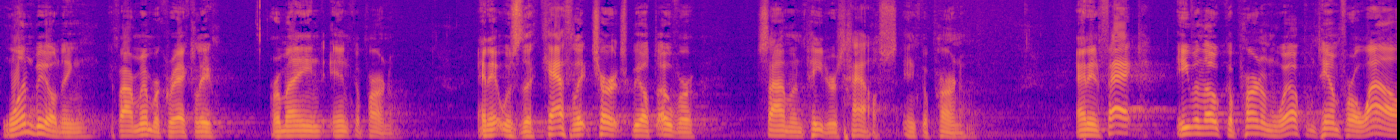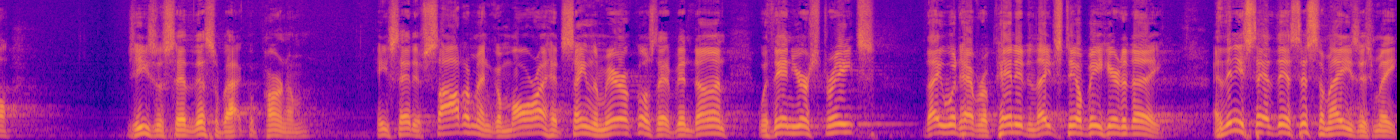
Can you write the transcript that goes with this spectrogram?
One building, if I remember correctly, remained in Capernaum. And it was the Catholic Church built over Simon Peter's house in Capernaum. And in fact, even though Capernaum welcomed him for a while, Jesus said this about Capernaum. He said, If Sodom and Gomorrah had seen the miracles that had been done within your streets, they would have repented and they'd still be here today. And then he said this, this amazes me.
